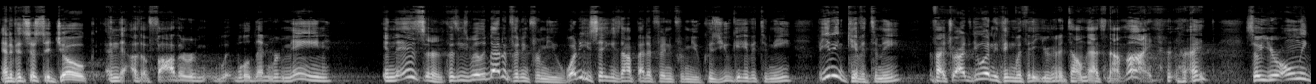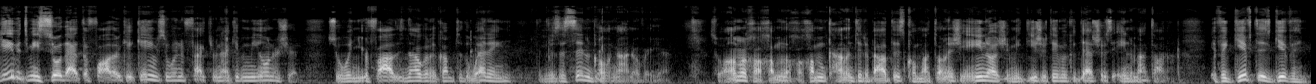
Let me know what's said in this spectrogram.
And if it's just a joke, and the, the father will then remain in the Isser because he's really benefiting from you. What are you saying he's not benefiting from you? Because you gave it to me, but you didn't give it to me. If I try to do anything with it, you're going to tell me that's not mine, right? So you only gave it to me so that the father could came. So in effect, you're not giving me ownership. So when your father's now going to come to the wedding, then there's a sin going on over here. So Amr Chacham, the Chacham commented about this. If a gift is given,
